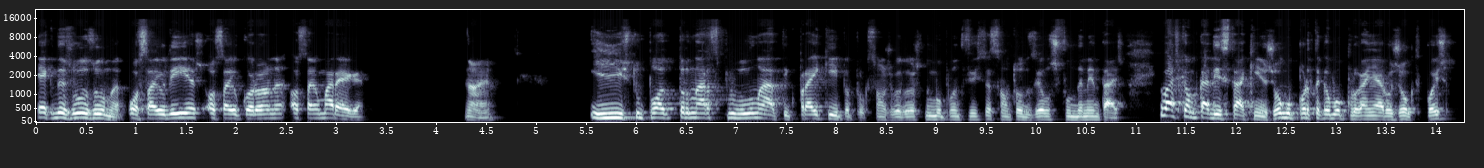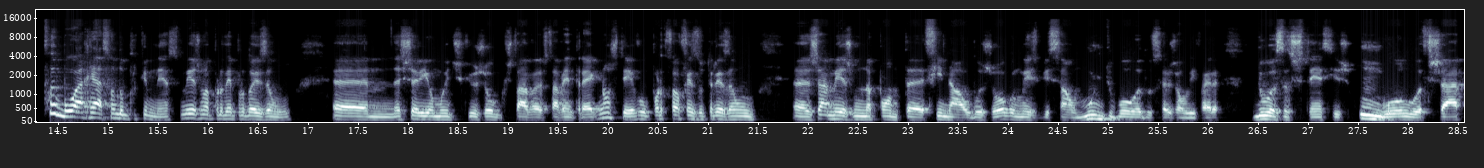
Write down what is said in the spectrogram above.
é que das duas uma, ou sai o Dias, ou sai o Corona, ou sai o Marega. Não é? E isto pode tornar-se problemático para a equipa, porque são jogadores que, do meu ponto de vista, são todos eles fundamentais. Eu acho que é um bocado isso que está aqui em jogo. O Porto acabou por ganhar o jogo depois. Foi boa a reação do Portimonense, mesmo a perder por 2 a 1. Achariam muitos que o jogo estava, estava entregue, não esteve. O Porto só fez o 3 a 1 uh, já mesmo na ponta final do jogo, uma exibição muito boa do Sérgio Oliveira, duas assistências, um golo a fechar.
